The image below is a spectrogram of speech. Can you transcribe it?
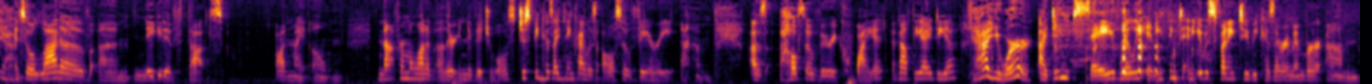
Yeah. And so a lot of um, negative thoughts on my own, not from a lot of other individuals, just because I think I was also very, um, I was also very quiet about the idea. Yeah, you were. I didn't say really anything to any. It was funny too because I remember um,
